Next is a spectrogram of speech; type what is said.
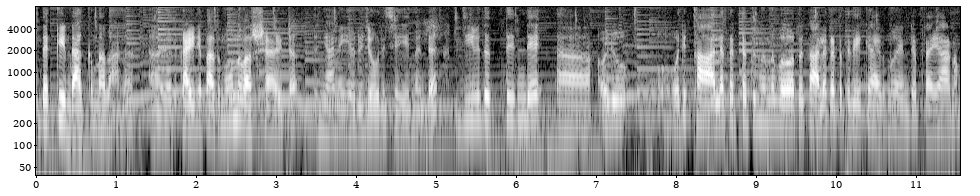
ഇതൊക്കെ ഉണ്ടാക്കുന്നതാണ്. കഴിഞ്ഞ പതിമൂന്ന് വർഷമായിട്ട് ഞാൻ ഈ ഒരു ജോലി ചെയ്യുന്നുണ്ട്. ജീവിതത്തിന്റെ ഒരു ഒരു കാലഘട്ടത്തിൽ നിന്ന് വേറൊരു കാലഘട്ടത്തിലേക്കായിരുന്നു എന്റെ പ്രയാണം.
